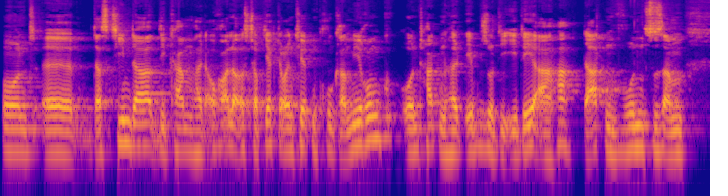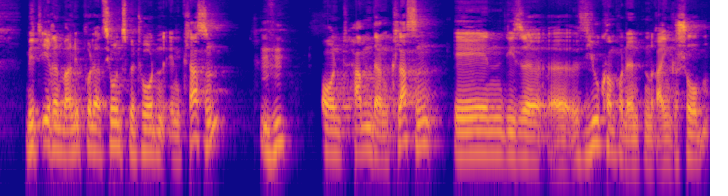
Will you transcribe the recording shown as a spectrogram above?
Und äh, das Team da, die kamen halt auch alle aus der objektorientierten Programmierung und hatten halt ebenso die Idee, aha, Daten wohnen zusammen mit ihren Manipulationsmethoden in Klassen mhm. Und haben dann Klassen in diese äh, View-Komponenten reingeschoben.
